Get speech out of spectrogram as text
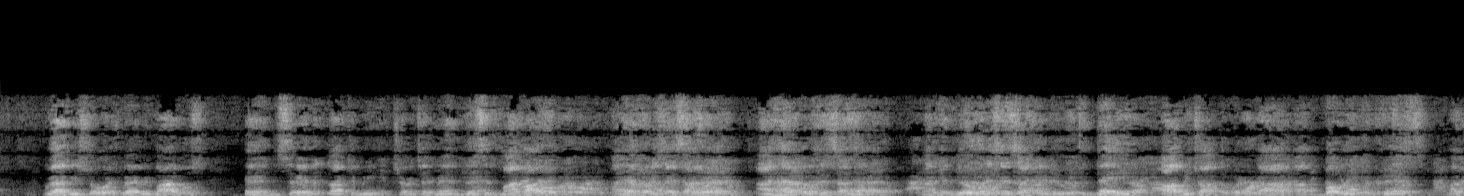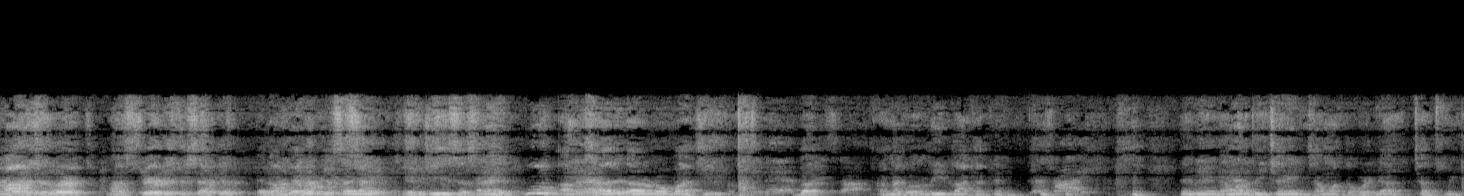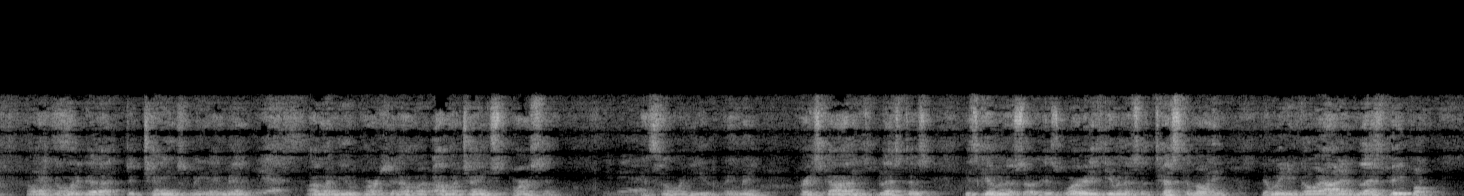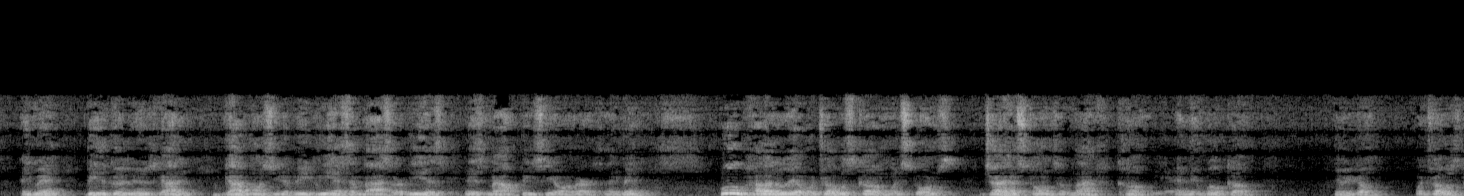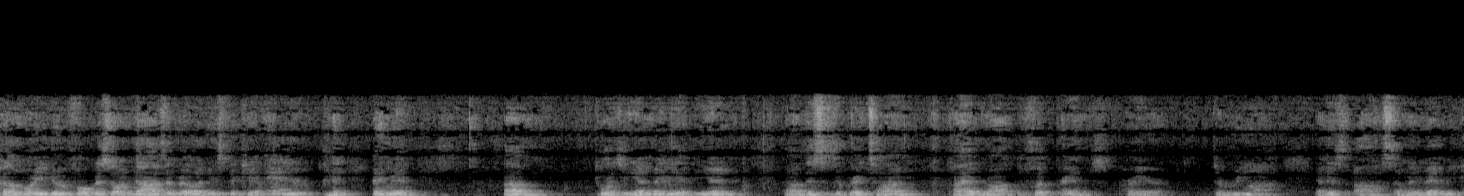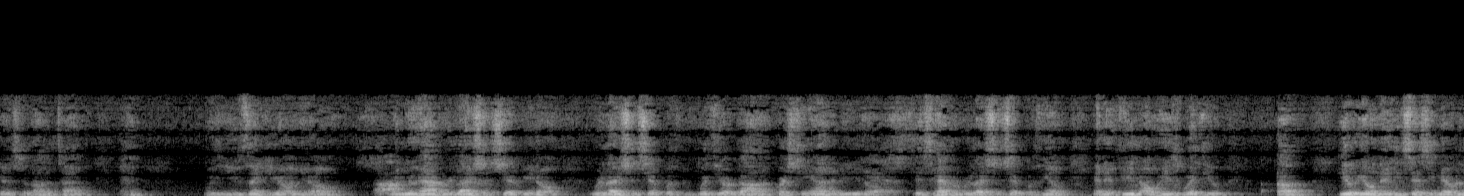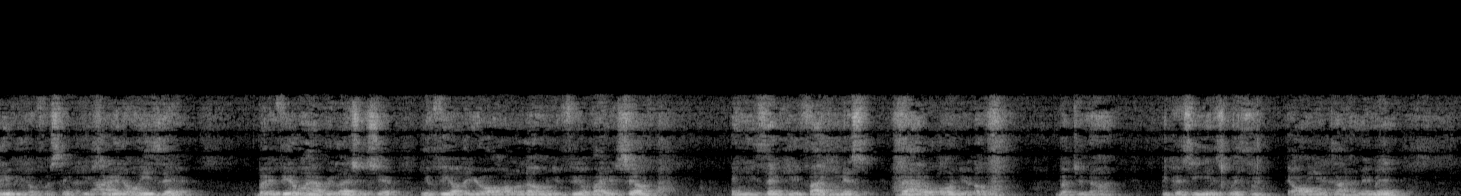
Grab your swords, grab your Bibles, and say it like you mean it, church. Amen. This is my Bible. I am what it says I am. I have what it says I have. I can do what it says I can do. Today, I'll be taught the word of God. I boldly confess. My mind is alert. My spirit is receptive. And I'll never be the same. In Jesus' name. Woo, I'm excited. I don't know about you. But-. I'm not going to leave like I came. That's right. Amen. I want to be changed. I want the word of God to touch me. I want the word of God to change me. Amen. Yes. I'm a new person. I'm a, I'm a changed person. Amen. And so are you. Amen. Praise God. He's blessed us. He's given us a, his word. He's given us a testimony that we can go out and bless people. Amen. Be the good news God, God wants you to be. Be his ambassador. Be his, his mouthpiece here on earth. Amen. Hallelujah. When troubles come, when storms, giant storms of life come, and they will come. Here we go. When troubles come, what do you do? Focus on God's abilities to care for you. Amen. Um, towards the end, maybe at the end, uh, this is a great time. I have brought the footprints prayer to read. And it's awesome. Amen. Because a lot of times when you think you're on your own. When you have relationship, you know, relationship with, with your God, Christianity, you know, Yes. is having a relationship with him. And if you know he's with you, uh, he'll, he'll, he says he never leave you nor forsake you. So you know he's there. But if you don't have a relationship, you feel that you're all alone, you feel by yourself, and you think you're fighting this battle on your own. But you're not. Because he is with you all the time. Amen.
